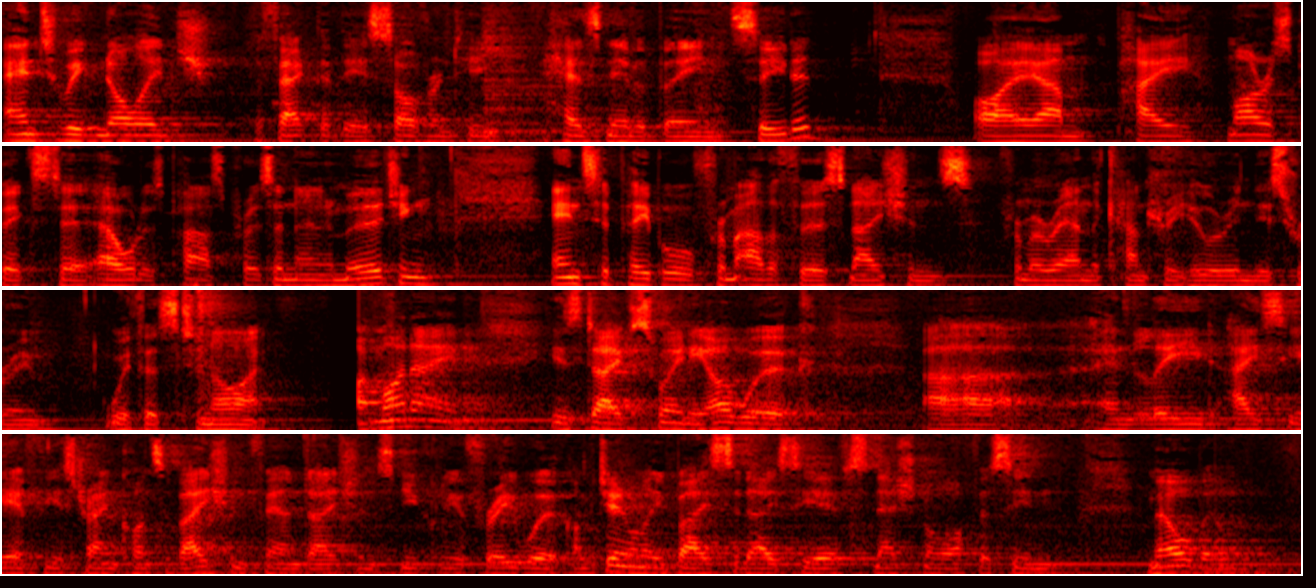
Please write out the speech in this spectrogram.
and to acknowledge the fact that their sovereignty has never been ceded. I um, pay my respects to elders past, present, and emerging and to people from other First Nations from around the country who are in this room with us tonight. My name is Dave Sweeney. I work uh, and lead ACF, the Australian Conservation Foundation's nuclear free work. I'm generally based at ACF's national office in Melbourne,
